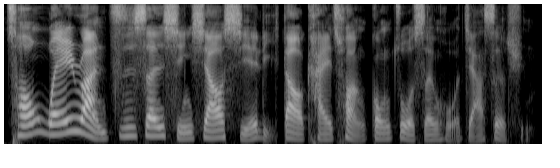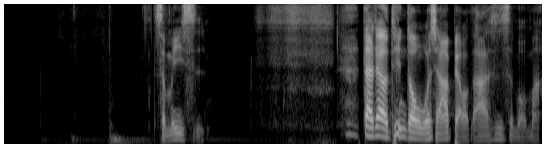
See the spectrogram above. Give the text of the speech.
从微软资深行销协理到开创工作生活加社群，什么意思？大家有听懂我想要表达的是什么吗？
